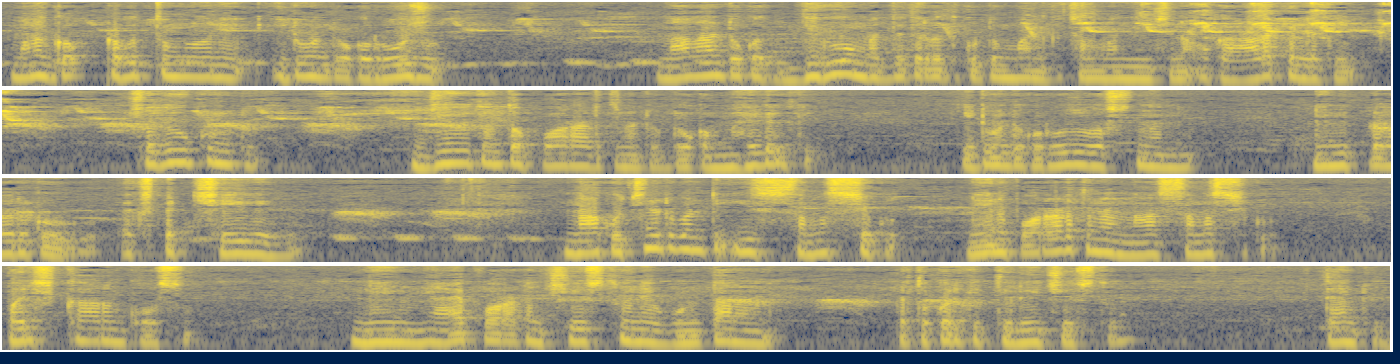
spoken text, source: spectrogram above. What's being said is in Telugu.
మన ప్రభుత్వంలోనే ఇటువంటి ఒక రోజు నాలాంటి ఒక దిగువ మధ్యతరగతి కుటుంబానికి సంబంధించిన ఒక ఆడపిల్లకి చదువుకుంటూ జీవితంతో పోరాడుతున్నటువంటి ఒక మహిళకి ఇటువంటి ఒక రోజు వస్తుందని నేను ఇప్పటివరకు ఎక్స్పెక్ట్ చేయలేదు. నాకు వచ్చినటువంటి ఈ సమస్యకు నేను పోరాడుతున్న నా సమస్యకు. పరిష్కారం కోసం నేను న్యాయ పోరాటం చేస్తూనే ఉంటానని ప్రతి ఒక్కరికి తెలియచేస్తూ థ్యాంక్ యూ.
